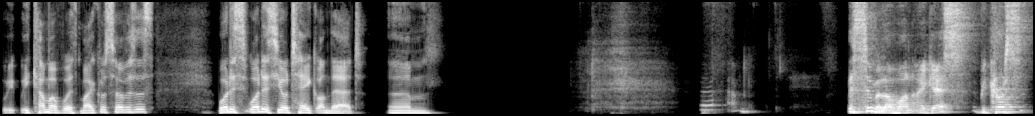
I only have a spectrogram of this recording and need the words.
We, we, come up with microservices. What is what is your take on that? Um, a similar one, I guess, because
